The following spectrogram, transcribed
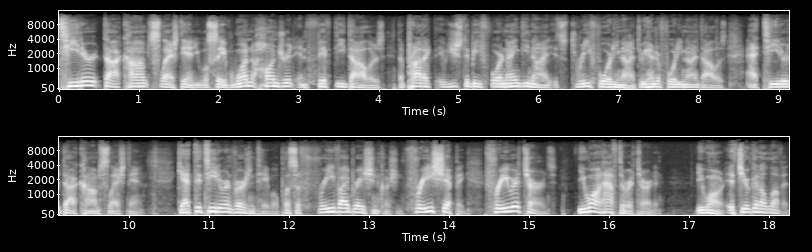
Teeter.com slash Dan. You will save $150. The product, it used to be 499. It's 349, $349 at teeter.com slash Dan. Get the Teeter inversion table plus a free vibration cushion, free shipping, free returns. You won't have to return it. You won't. It's you're gonna love it.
